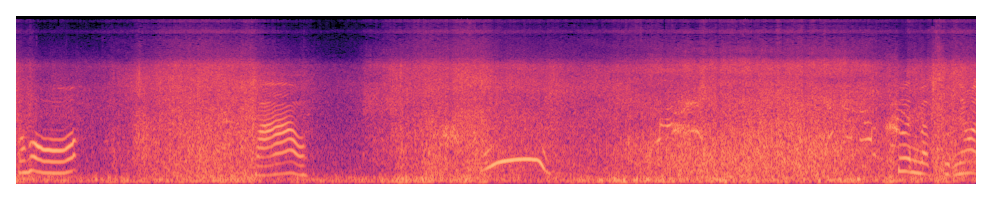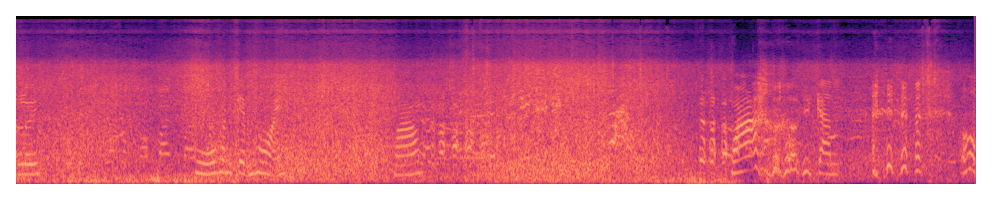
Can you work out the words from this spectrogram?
โอ้โห ว้าวอู้ขึ้นแบบสุดยอดเลยโหมันเก็บหอย ว้าว ว้าวพี่กัน โอ้โห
